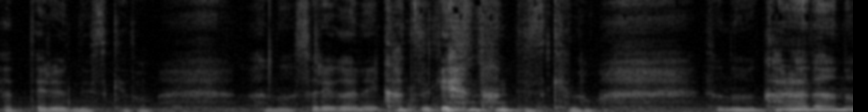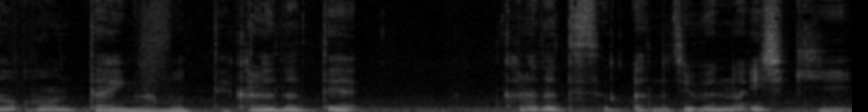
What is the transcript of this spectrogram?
やってるんですけどあのそれがね活言なんですけどその体の本体が持って体って体ってあの自分の意識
